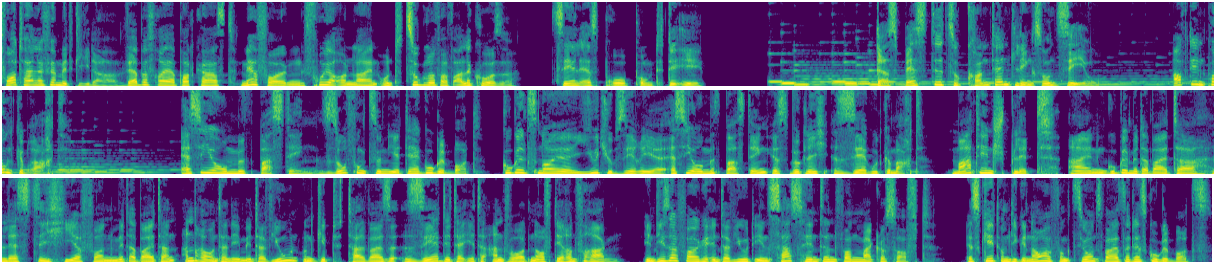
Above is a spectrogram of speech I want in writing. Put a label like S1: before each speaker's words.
S1: Vorteile für Mitglieder. Werbefreier Podcast, mehr Folgen, früher online und Zugriff auf alle Kurse. clspro.de Das Beste zu Content, Links und SEO. Auf den Punkt gebracht. SEO Mythbusting. So funktioniert der Googlebot. Googles neue YouTube-Serie SEO Mythbusting ist wirklich sehr gut gemacht. Martin Splitt, ein Google-Mitarbeiter, lässt sich hier von Mitarbeitern anderer Unternehmen interviewen und gibt teilweise sehr detaillierte Antworten auf deren Fragen. In dieser Folge interviewt ihn Sass Hinton von Microsoft. Es geht um die genaue Funktionsweise des Googlebots.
